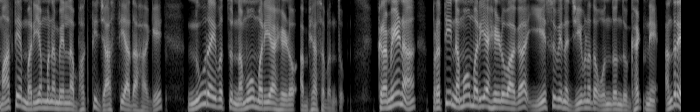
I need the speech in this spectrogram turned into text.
ಮಾತೆ ಮರಿಯಮ್ಮನ ಮೇಲಿನ ಭಕ್ತಿ ಜಾಸ್ತಿಯಾದ ಹಾಗೆ ನೂರೈವತ್ತು ನಮೋ ಮರಿಯ ಹೇಳೋ ಅಭ್ಯಾಸ ಬಂತು. ಕ್ರಮೇಣ ಪ್ರತಿ ನಮೋ ಮರಿಯ ಹೇಳುವಾಗ ಯೇಸುವಿನ ಜೀವನದ ಒಂದೊಂದು ಘಟನೆ ಅಂದ್ರೆ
